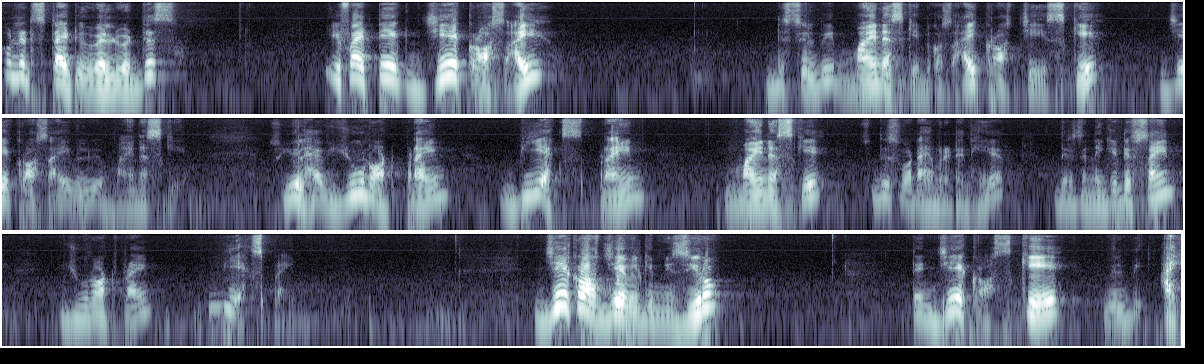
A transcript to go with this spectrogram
Now, let us try to evaluate this. If I take j cross i, this will be minus k because i cross j is k, j cross i will be minus k. So, you will have u naught prime b x prime minus k. So, this is what I have written here. There is a negative sign u naught prime b x prime j cross j will give me 0, then j cross k will be i.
